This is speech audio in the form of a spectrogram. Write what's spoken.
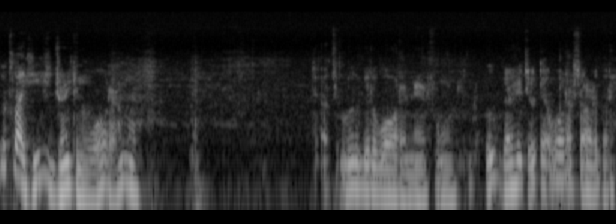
looks like he's drinking water. I'm gonna touch a little bit of water in there for him. Ooh, did I hit you with that water? Sorry, buddy.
